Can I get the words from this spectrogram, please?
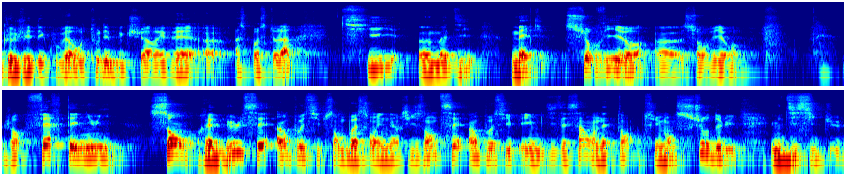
que j'ai découvert au tout début que je suis arrivé à ce poste-là, qui m'a dit, mec, survivre, survivre, genre faire tes nuits sans Red Bull, c'est impossible. Sans boisson énergisante, c'est impossible. Et il me disait ça en étant absolument sûr de lui. Il me dit si tu,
